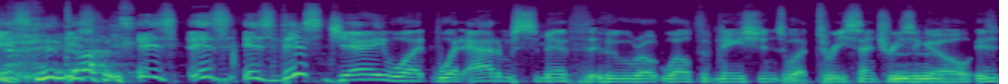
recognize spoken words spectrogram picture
is, is, is, is, is, this, Jay, what, what Adam Smith, who wrote Wealth of Nations, what, three centuries mm-hmm. ago, is,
